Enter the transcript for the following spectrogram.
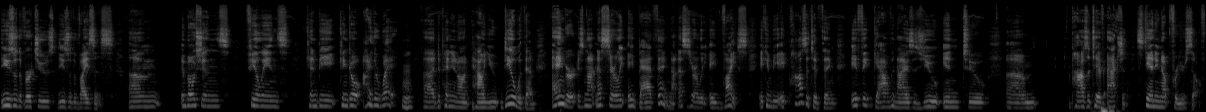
these are the virtues, these are the vices. Um, emotions, feelings can be can go either way, uh, depending on how you deal with them. Anger is not necessarily a bad thing, not necessarily a vice. It can be a positive thing if it galvanizes you into um, positive action, standing up for yourself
